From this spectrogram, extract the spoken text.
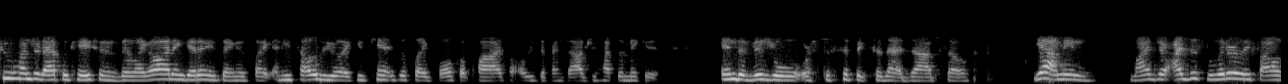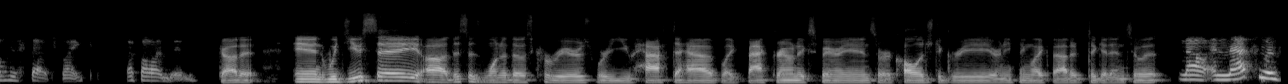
200 applications. They're like oh i didn't get anything. It's like and he tells you like you can't just like bulk apply to all these different jobs. You have to make it individual or specific to that job. So yeah i mean my job i just literally followed his steps like that's all i did. Got it and would you say uh, this is one of those careers where you have to have like background experience or a college degree or anything like that to get into it? No, and that's what's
